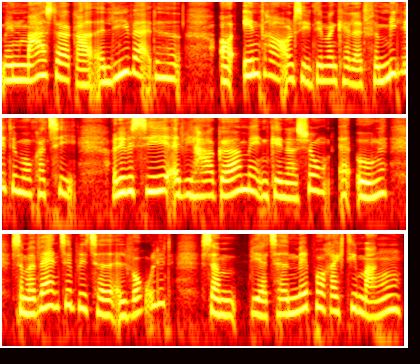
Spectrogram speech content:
med en meget større grad af ligeværdighed og inddragelse i det, man kalder et familiedemokrati. Og det vil sige, at vi har at gøre med en generation af unge, som er vant til at blive taget alvorligt, som bliver taget med på rigtig mange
